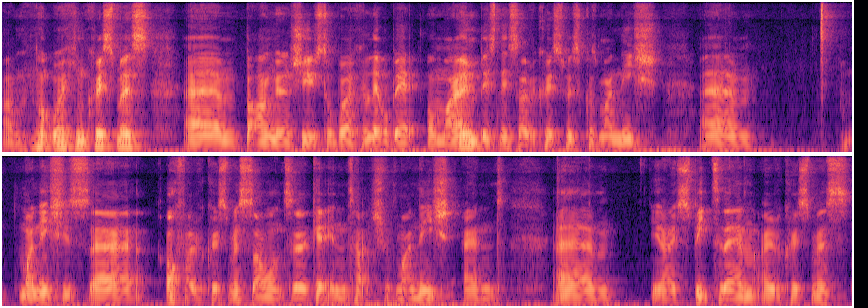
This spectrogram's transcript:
I'm not working Christmas, um, but I'm going to choose to work a little bit on my own business over Christmas because my niche, um, my niche is uh, off over Christmas. So I want to get in touch with my niche and um, you know, speak to them over Christmas.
